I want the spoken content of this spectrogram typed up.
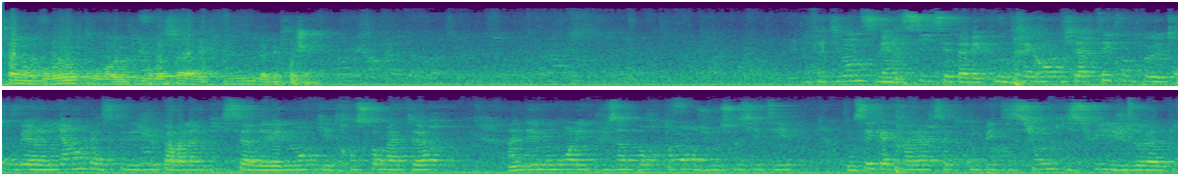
très nombreux pour vivre ça avec nous l'année prochaine. Effectivement, merci. C'est avec une très grande fierté qu'on peut trouver un lien parce que les Jeux paralympiques, c'est un événement qui est transformateur, un des moments les plus importants dans une société. On sait qu'à travers cette compétition qui suit les Jeux olympiques,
